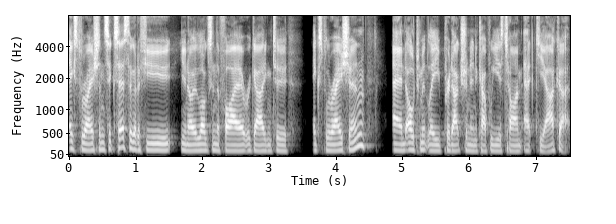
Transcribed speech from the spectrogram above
Exploration success. They've got a few, you know, logs in the fire regarding to exploration. and ultimately production in a couple of years' time at Kiaka.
